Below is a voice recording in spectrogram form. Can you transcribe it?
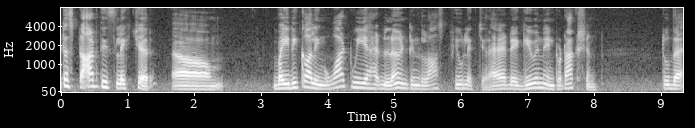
Let us start this lecture um, by recalling what we had learnt in the last few lecture. I had uh, given an introduction to the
